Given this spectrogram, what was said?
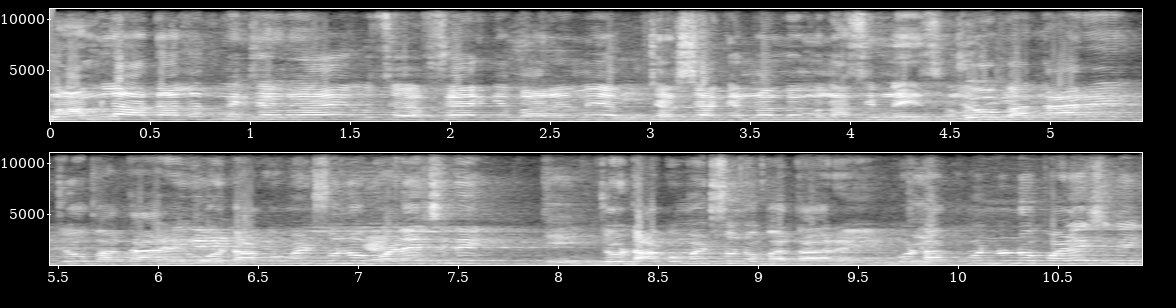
मामला अदालत में चल रहा है उस एफ़ के बारे में अब चर्चा करना मैं मुनासिब नहीं जो बता रहे जो बता रहे वो डॉक्यूमेंट्स उन्होंने पढ़े छि जी। जो डॉक्यूमेंट्स उन्होंने बता रहे हैं वो डॉक्यूमेंट उन्होंने पढ़े छि नहीं?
